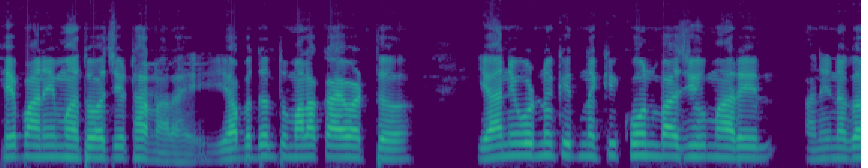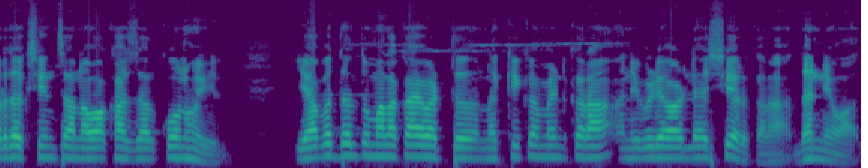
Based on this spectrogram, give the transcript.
हे पाहणे महत्त्वाचे ठरणार आहे. याबद्दल तुम्हाला काय वाटतं? या निवडणुकीत नक्की कोण बाजी मारेल आणि नगर दक्षिणचा नवा खासदार कोण होईल? याबद्दल तुम्हाला काय वाटतं? नक्की कमेंट करा आणि व्हिडिओ आवडल्यास शेअर करा. धन्यवाद.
